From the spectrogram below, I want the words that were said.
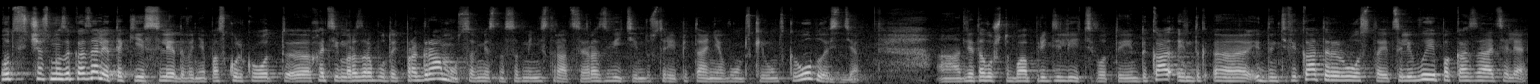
Вот сейчас мы заказали такие исследования, поскольку вот э, хотим разработать программу совместно с администрацией развития индустрии питания в Омске и Омской области. Mm-hmm для того, чтобы определить вот и индика, э, идентификаторы роста, и целевые показатели.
